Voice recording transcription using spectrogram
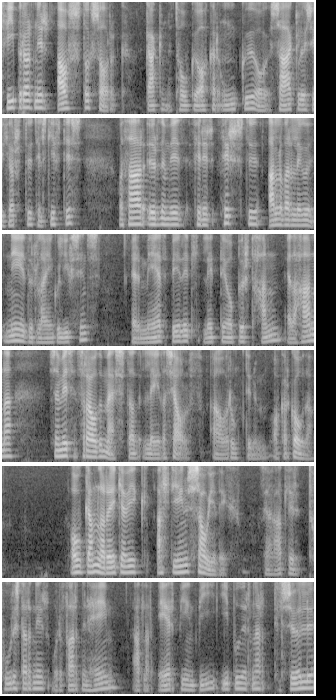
Tvíbrarnir Ást og Sorg gagn tóku okkar ungu og saglausu hjörtu til skiptis og þar urðum við fyrir fyrstu alvarlegu niðurlægingu lífsins er meðbyðill leiti á burt hann eða hana sem við þráðum mest að leiða sjálf á rúndinum okkar góða. Ó gamla Reykjavík, allt í einu sá ég þig. Þegar allir túristarnir voru farnir heim, allar Airbnb íbúðirnar til sölu,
